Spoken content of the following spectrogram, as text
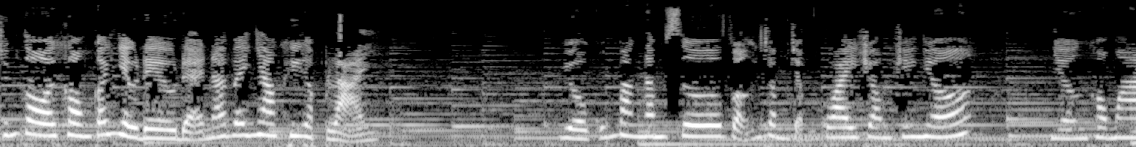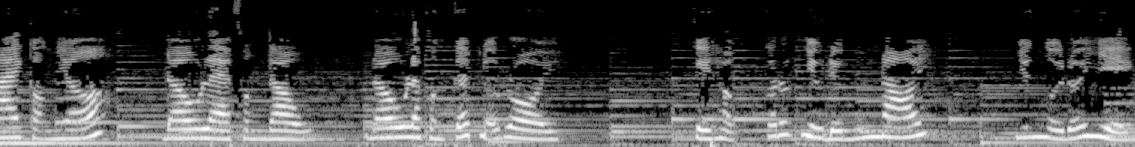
Chúng tôi không có nhiều điều để nói với nhau khi gặp lại. Dù cũng băng năm xưa vẫn chậm chậm quay trong trí nhớ, Nhưng không ai còn nhớ Đâu là phần đầu, Đâu là phần kết nữa rồi. Kỳ thật có rất nhiều điều muốn nói, Nhưng người đối diện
